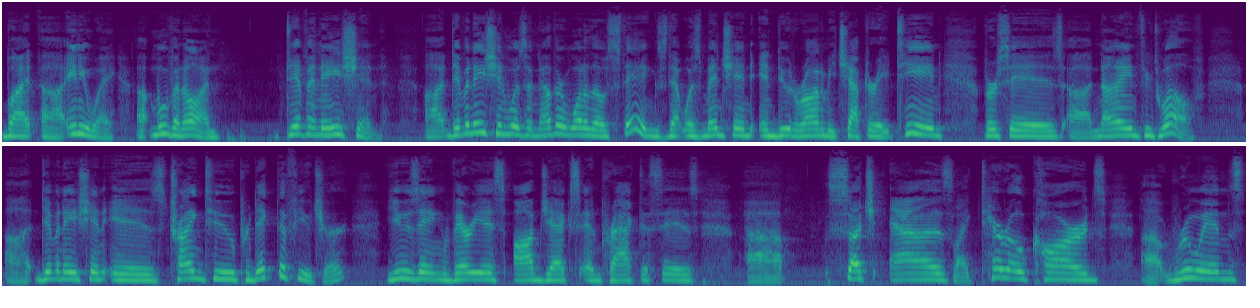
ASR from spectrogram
But uh, anyway, uh, moving on, divination. Uh, divination was another one of those things that was mentioned in Deuteronomy chapter 18, verses uh, 9 through 12. Uh, divination is trying to predict the future using various objects and practices, uh, such as like tarot cards, uh, runes,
